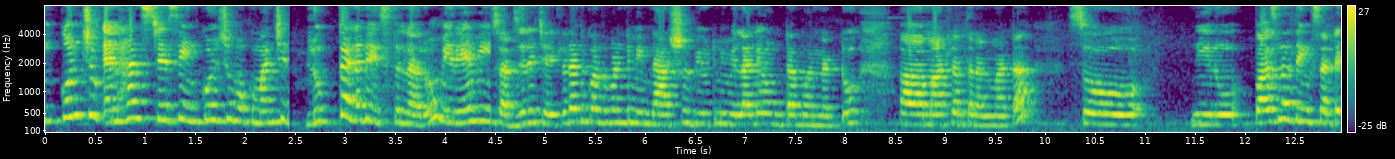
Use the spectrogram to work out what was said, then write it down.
ఇంకొంచెం ఎన్హాన్స్ చేసి ఇంకొంచెం ఒక మంచి లుక్ అనేది ఇస్తున్నారు. మీరేమి సర్జరీ చేయట్లేదు అంటే కొంతమంది మేము న్యాచురల్ బ్యూటీ మేము ఇలానే ఉంటాము అన్నట్టు మాట్లాడతారనమాట సో నేను పర్సనల్ థింగ్స్ అంటే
